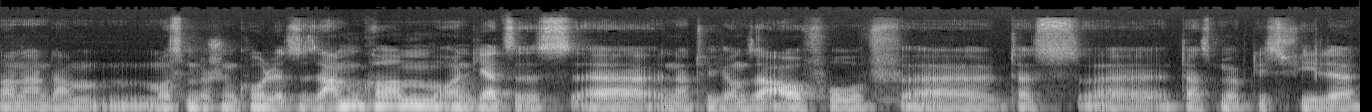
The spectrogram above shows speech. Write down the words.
sondern da muss ein bisschen Kohle zusammenkommen. Und jetzt ist äh, natürlich unser Aufruf, äh, dass, äh, dass möglichst viele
